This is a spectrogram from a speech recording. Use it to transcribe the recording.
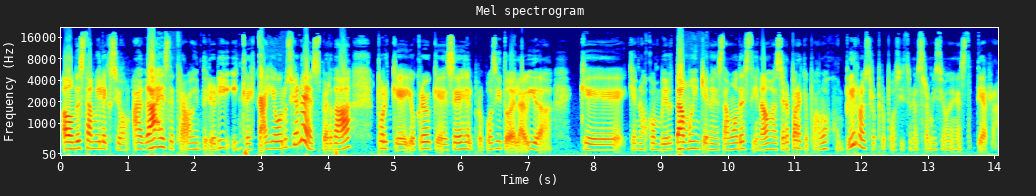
¿a dónde está mi lección? Hagas este trabajo interior y, y crezcas y evoluciones, ¿verdad? Porque yo creo que ese es el propósito de la vida, que, nos convirtamos en quienes estamos destinados a ser para que podamos cumplir nuestro propósito nuestra misión en esta tierra.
